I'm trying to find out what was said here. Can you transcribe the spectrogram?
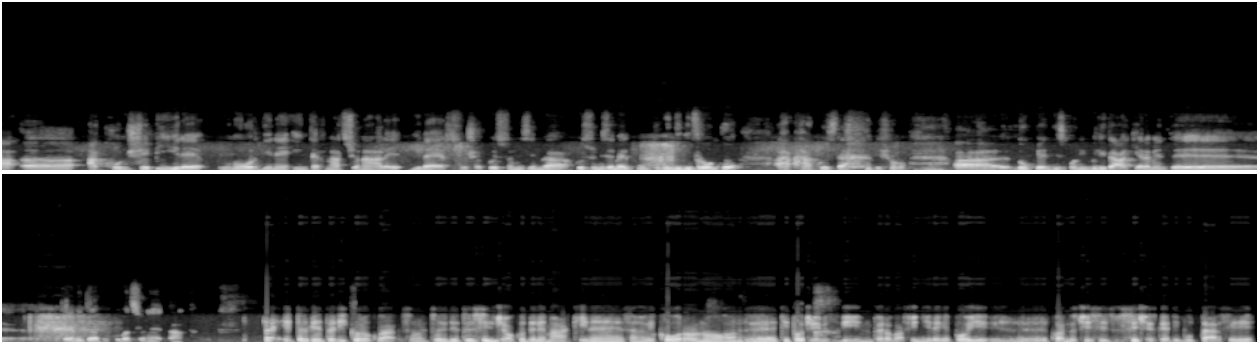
a, uh, a, concepire un ordine internazionale diverso, cioè questo mi sembra, questo mi sembra il punto. Quindi di fronte a, a questa diciamo, doppia disponibilità, chiaramente, chiaramente la preoccupazione è tanta. Beh, perché il pericolo qua, insomma, tu hai detto sì, il gioco delle macchine insomma, che corrono, eh, tipo James Dean, però va a finire che poi eh, quando ci si, si, cerca di buttarsi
